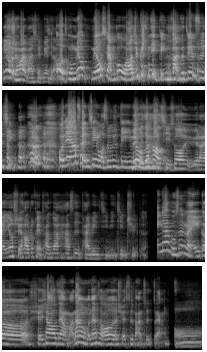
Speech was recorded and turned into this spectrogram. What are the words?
因为我学号也蛮前面的、啊。我我没有没有想过我要去跟你平反这件事情。我今天要澄清，我是不是第一名？没有，我是好奇说，原来用学号就可以判断他是排名几名进去的。应该不是每一个学校这样吧，但我们那时候的学士班是这样。哦。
